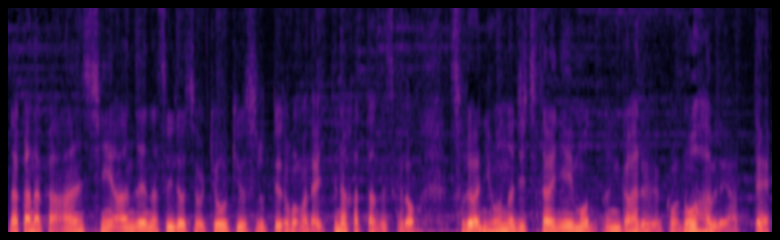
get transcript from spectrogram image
なかなか安心安全な水道水を供給するっていうところまでは行ってなかったんですけどそれは日本の自治体にもがあるこうノウハウであって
